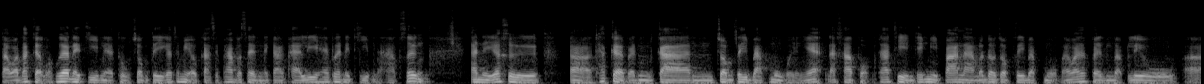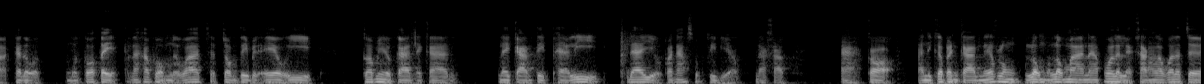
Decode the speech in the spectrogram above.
แต่ว่าถ้าเกิดว่าเพื่อนในทีมเนี่ยถูกโจมตีก็จะมีโอกาส 15%ในการแพรรี่ให้เพื่อนในทีมนะครับ ซึ่งอันนี้ก็คืออถ้าเกิดเป็นการโจมตีแบบหมู่อย่างเงี้ยนะครับผมถ้าทีมที่มีป้าน้ำแล้วโดนโจมตีแบบหมู่ไม่ว่าจะเป็นแบบริวกระโดดหมุนตัวเตะนะครับผมหรือว่าจะโจมตีเป็น AOE ก็มีโอกาสในการในการติดแพรรี่ได้อยู่ก็น่าสูงทีเดียวนะครับอ่าก็ อันนี้ก็เป็นการเนฟลงลงลงมานะ เพราะหลาย ๆ ครั้งเราก็จะเจอ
